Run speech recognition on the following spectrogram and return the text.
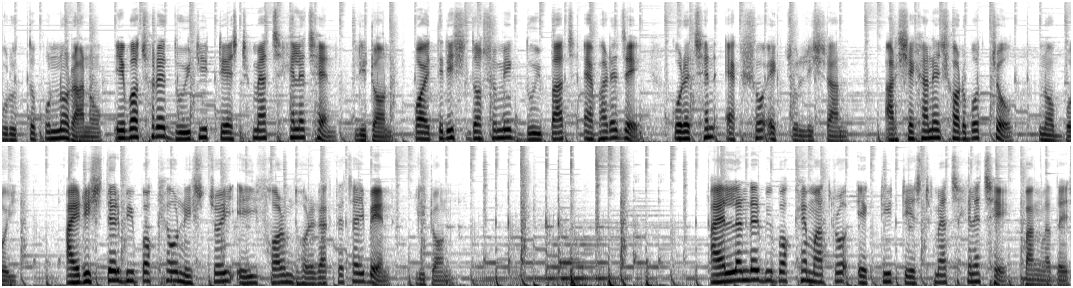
গুরুত্বপূর্ণ রানও। এবছরে দুইটি টেস্ট ম্যাচ খেলেছেন লিটন, পঁয়ত্রিশ দশমিক দুই পাঁচ অ্যাভারেজে করেছেন একশো একচল্লিশ রান, আর সেখানে সর্বোচ্চ নব্বই। আইরিশদের বিপক্ষেও নিশ্চয়ই এই ফর্ম ধরে রাখতে চাইবেন লিটন। আয়ারল্যান্ডের বিপক্ষে মাত্র একটি টেস্ট ম্যাচ খেলেছে বাংলাদেশ।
